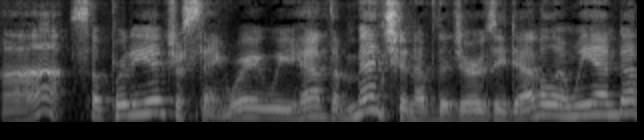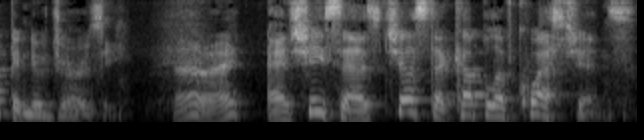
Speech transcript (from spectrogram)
Uh huh. So pretty interesting. We we have the mention of the Jersey Devil, and we end up in New Jersey. All right. And she says, just a couple of questions.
